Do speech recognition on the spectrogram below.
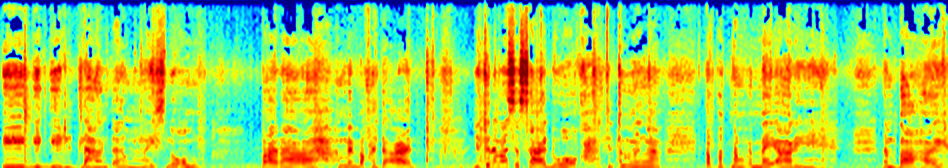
igigilid lang ang mga snow para may makadaan. Dito naman sa sidewalk, dito mga tapat ng may-ari ng bahay,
